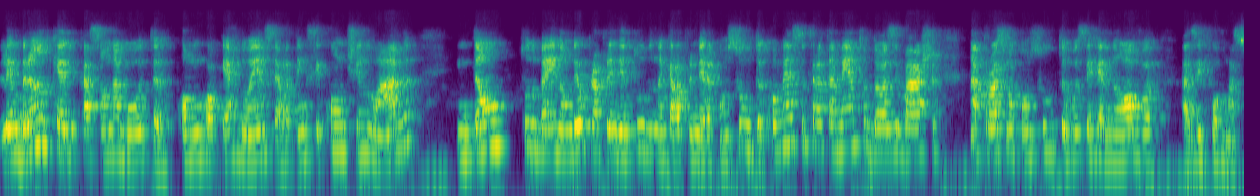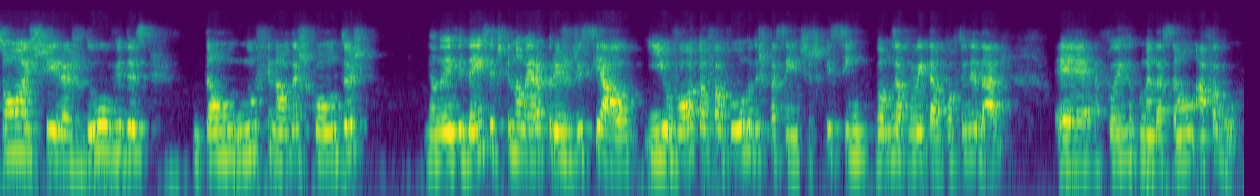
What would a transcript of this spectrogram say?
Lembrando que a educação na gota, como em qualquer doença, ela tem que ser continuada Então, tudo bem, não deu para aprender tudo naquela primeira consulta? Começa o tratamento, dose baixa. Na próxima consulta, você renova as informações, tira as dúvidas. Então, no final das contas, dando evidência de que não era prejudicial. E o voto a favor dos pacientes que sim, vamos aproveitar a oportunidade, é, foi recomendação a favor.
